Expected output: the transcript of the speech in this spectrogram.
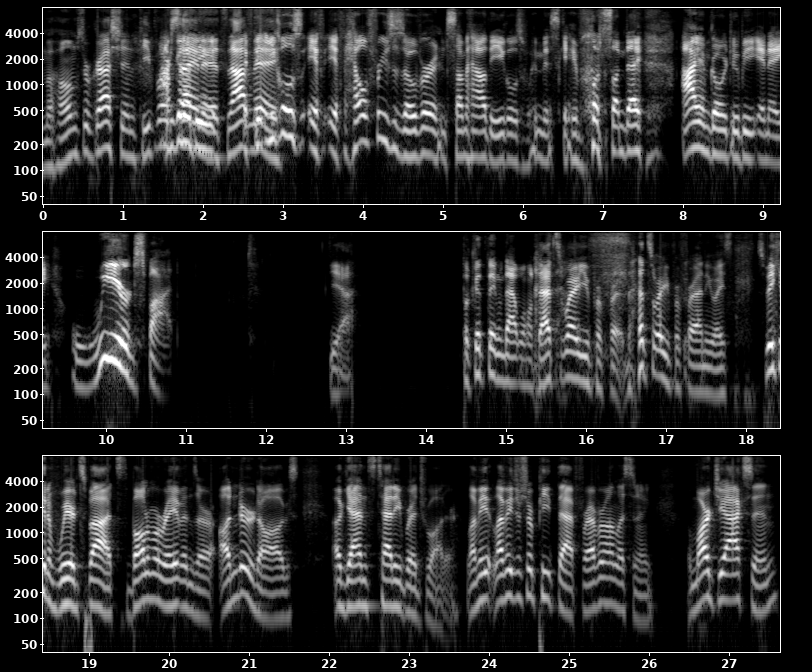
Mahomes regression. People are I'm gonna saying be. it. It's not if me. the Eagles, if if hell freezes over and somehow the Eagles win this game on Sunday, I am going to be in a weird spot. yeah, But good thing that won't. that's where you prefer. That's where you prefer, anyways. Speaking of weird spots, the Baltimore Ravens are underdogs against Teddy Bridgewater. Let me let me just repeat that for everyone listening. Lamar Jackson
